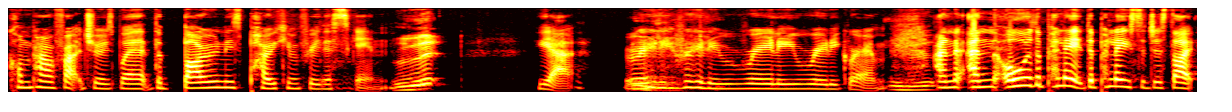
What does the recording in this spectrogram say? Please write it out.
compound fracture is where the bone is poking through the skin. Blech. Yeah, really, really, really, really grim. Mhm. And and all the police, the police are just like.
